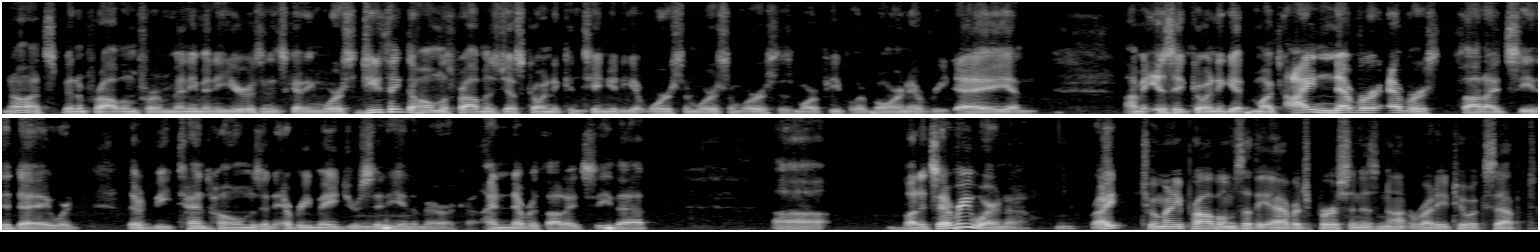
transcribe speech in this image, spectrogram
No, that's been a problem for many, many years, and it's getting worse. Do you think the homeless problem is just going to continue to get worse and worse and worse as more people are born every day? And I mean, is it going to get much? I never ever thought I'd see the day where there'd be tent homes in every major city in America. I never thought I'd see that. Uh, but it's everywhere now, right? Too many problems that the average person is not ready to accept.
